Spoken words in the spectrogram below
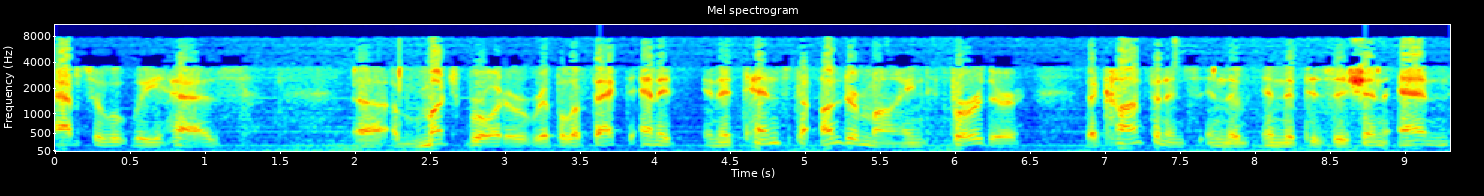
absolutely has uh, a much broader ripple effect, and it and it tends to undermine further the confidence in the in the position, and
